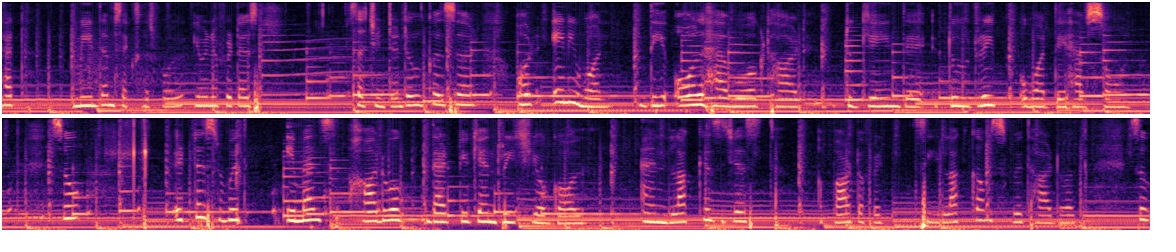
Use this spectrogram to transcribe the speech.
that made them successful even if it is Sachin Tendulkar sir or anyone they all have worked hard to gain the to reap what they have sown. So it is with immense hard work that you can reach your goal. And luck is just part of it. See luck comes with hard work. So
